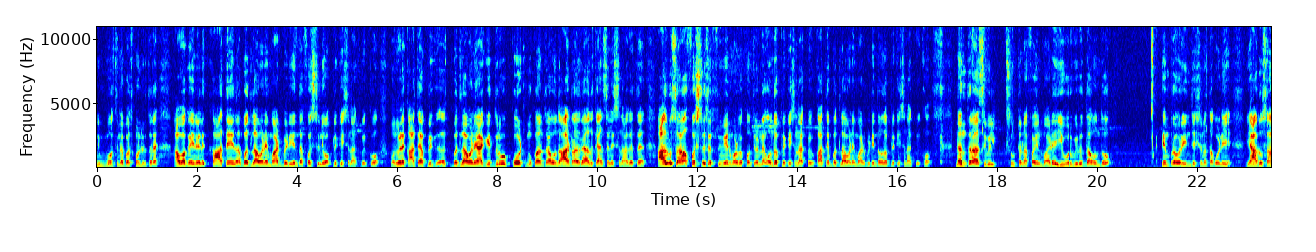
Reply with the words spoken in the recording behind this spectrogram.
ನಿಮ್ಮ ಮೋಸದಿಂದ ಬರ್ಸ್ಕೊಂಡಿರ್ತಾರೆ ಆವಾಗ ಏನು ಹೇಳಿ ಖಾತೆನ ಬದಲಾವಣೆ ಮಾಡಬೇಡಿ ಅಂತ ಫಸ್ಟ್ ನೀವು ಅಪ್ಲಿಕೇಶನ್ ಹಾಕಬೇಕು. ಒಂದು ವೇಳೆ ಖಾತೆ ಅಪ್ಲಿಕ್ ಬದಲಾವಣೆ ಆಗಿದ್ದರೂ ಕೋರ್ಟ್ ಮುಖಾಂತರ ಒಂದು ಆರ್ಡರ್ ಆದರೆ ಅದು ಕ್ಯಾನ್ಸಲೇಷನ್ ಆಗುತ್ತೆ. ಆದರೂ ಸಹ ಫಸ್ಟ್ ಸ್ಟೆಪ್ಸ್ ನೀವು ಏನು ಮಾಡಬೇಕು ಅಂತ ಹೇಳಿದ್ರೆ ಒಂದು ಅಪ್ಲಿಕೇಶನ್ ಹಾಕಬೇಕು. ಖಾತೆ ಬದಲಾವಣೆ ಮಾಡಿಬಿಡಿ ಅಂತ ಒಂದು ಅಪ್ಲಿಕೇಶನ್ ಹಾಕಬೇಕು. ನಂತರ ಸಿವಿಲ್ ಸೂಟನ್ನು ಫೈಲ್ ಮಾಡಿ ಇವ್ರ ವಿರುದ್ಧ ಒಂದು ಟೆಂಪ್ರವರಿ ಇಂಜೆಕ್ಷನ್ ತಗೊಳ್ಳಿ. ಯಾರು ಸಹ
